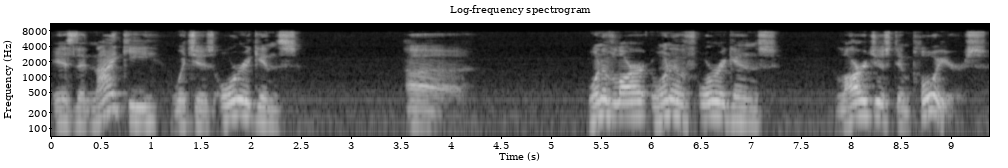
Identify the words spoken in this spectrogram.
is that Nike, which is Oregon's uh, one of lar- one of Oregon's largest employers,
